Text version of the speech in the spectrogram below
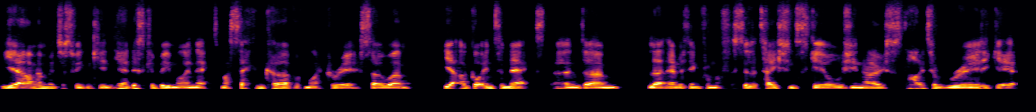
yeah, I remember just thinking, yeah, this could be my next, my second curve of my career. So um, yeah, I got into next and um, learned everything from the facilitation skills. You know, started to really get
